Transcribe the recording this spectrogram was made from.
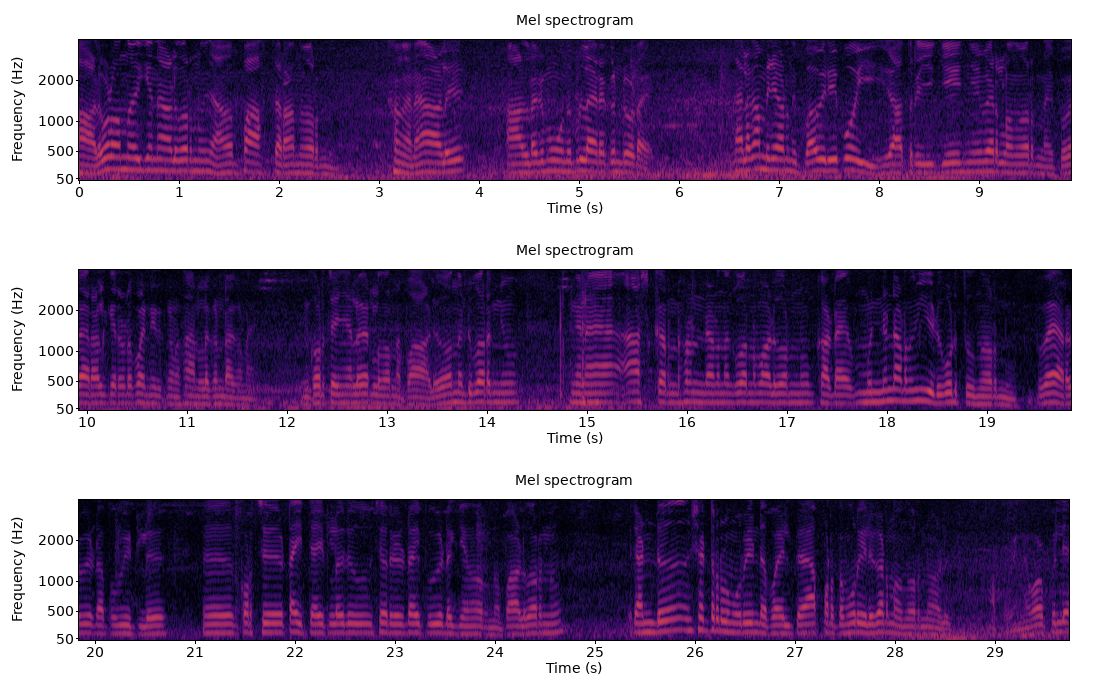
ആൾ ഇവിടെ വന്നു നോക്കിയാൽ ആൾ പറഞ്ഞു ഞാൻ പാസ്റ്ററാന്ന് പറഞ്ഞു. അങ്ങനെ ആൾ ആളുടെ ഒരു മൂന്ന് പിള്ളേരൊക്കെ ഉണ്ട് ഇവിടെ. നല്ല കമ്പനിയാണ് ഇപ്പോൾ അവർ പോയി. രാത്രി കഴിഞ്ഞ് വരണമെന്ന് പറഞ്ഞു. ഇപ്പോൾ വേറെ ആൾക്കാരോട് പണിയെടുക്കണം സാധനങ്ങളൊക്കെ ഉണ്ടാക്കണേ. ഇനി കുറച്ച് കഴിഞ്ഞാൽ വരണമെന്ന് പറഞ്ഞു. അപ്പോൾ ആൾ വന്നിട്ട് പറഞ്ഞു ഇങ്ങനെ ആഷ്കറിന്റെ ഫ്രണ്ടാണെന്നൊക്കെ പറഞ്ഞപ്പോൾ ആൾ പറഞ്ഞു കട മുന്നുണ്ടാണെന്ന് വീട് കൊടുത്തു എന്ന് പറഞ്ഞു. ഇപ്പോൾ വേറെ വീട്. അപ്പോൾ വീട്ടിൽ കുറച്ച് ടൈറ്റ് ആയിട്ടുള്ള ഒരു ചെറിയൊരു ടൈപ്പ് വീടൊക്കെയാന്ന് പറഞ്ഞു. അപ്പോൾ ആൾ പറഞ്ഞു രണ്ട് ഷട്ടർ മുറി ഉണ്ട് അപ്പോൾ അതിലത്തെ അപ്പുറത്തെ മുറിയിൽ കിടന്നെന്ന് പറഞ്ഞു ആൾ. അപ്പോൾ പിന്നെ കുഴപ്പമില്ല.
